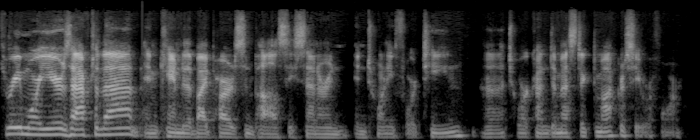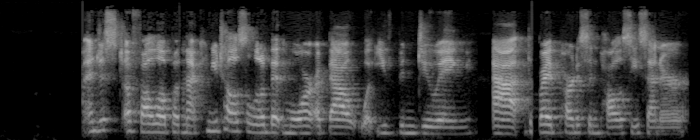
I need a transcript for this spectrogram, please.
three more years after that and came to the Bipartisan Policy Center in, in 2014 uh, to work on domestic democracy reform. And just a follow up on that, can you tell us a little bit more about what you've been doing at the Bipartisan Policy Center?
